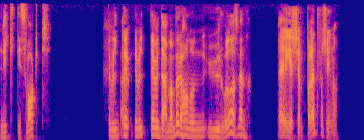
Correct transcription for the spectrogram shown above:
riktig svakt. Det er, vel, det, det, er vel, det er vel der man bør ha noen uro, da, Sven? Jeg er kjemperedd for Kina.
